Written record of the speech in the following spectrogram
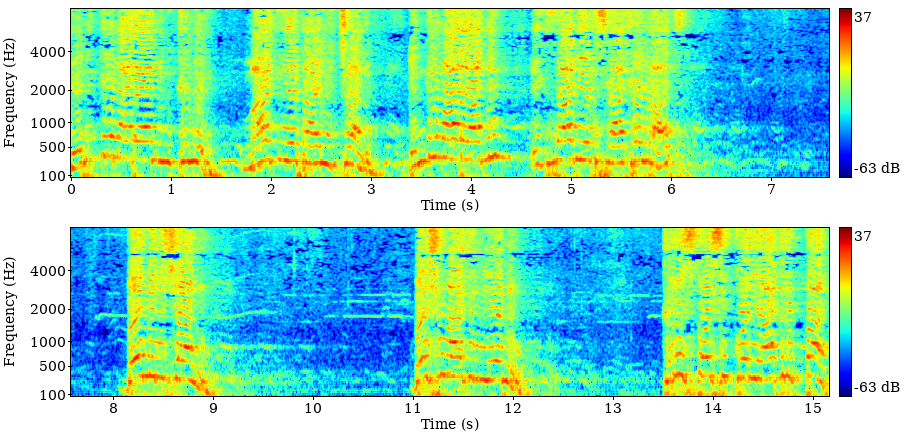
የድንግል ማርያምን ክብር ማግኘት አይቻልም። ድንግል ማርያምን እግዚአብሔር ሲያከብራት በምልጃ ነው፣ በሽማግሌ ነው። ክርስቶስ እኮ ሊያድርባት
